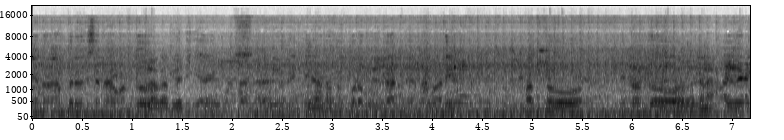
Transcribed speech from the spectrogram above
ಏನು ಆಂಬ್ಯುಲೆನ್ಸಿನ ಒಂದು ಬೇಡಿಕೆಯಾಗಿ ಕೊಡ್ತಾ ಇದ್ದಾರೆ. ಅದಕ್ಕೆ ಹಣವನ್ನು ಕೂಡ ಉದ್ಘಾಟನೆಯನ್ನು ಮಾಡಿ. ಮತ್ತು ಇನ್ನೊಂದು ಆಯುರ್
